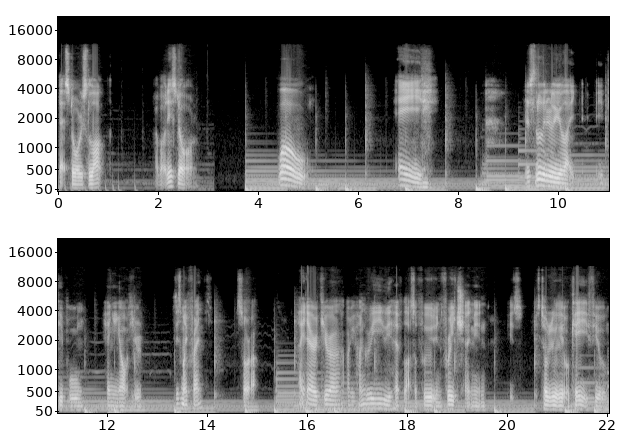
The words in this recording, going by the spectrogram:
That door is locked. How about this door? Whoa. Hey. There's literally like eight people hanging out here. Is this is my friend? Sora. Hi there, Kira. Are you hungry? We have lots of food in fridge. I mean, it's it's totally okay if you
